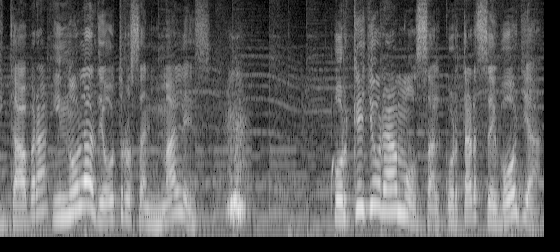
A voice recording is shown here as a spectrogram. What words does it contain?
y cabra y no la de otros animales. ¿Por qué lloramos al cortar cebolla?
